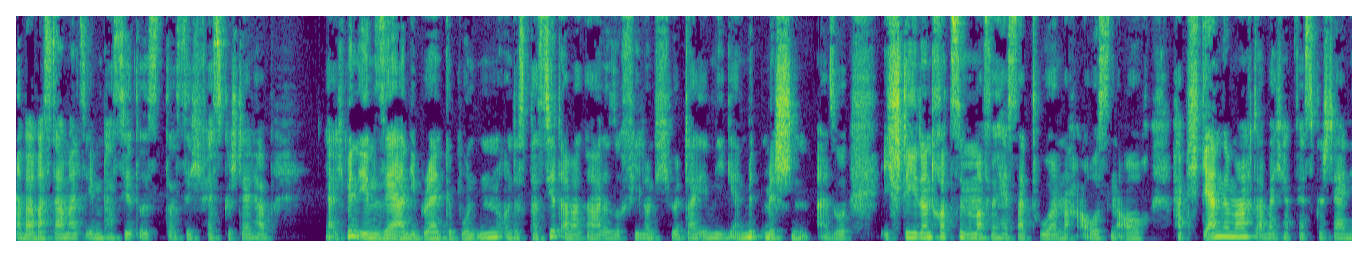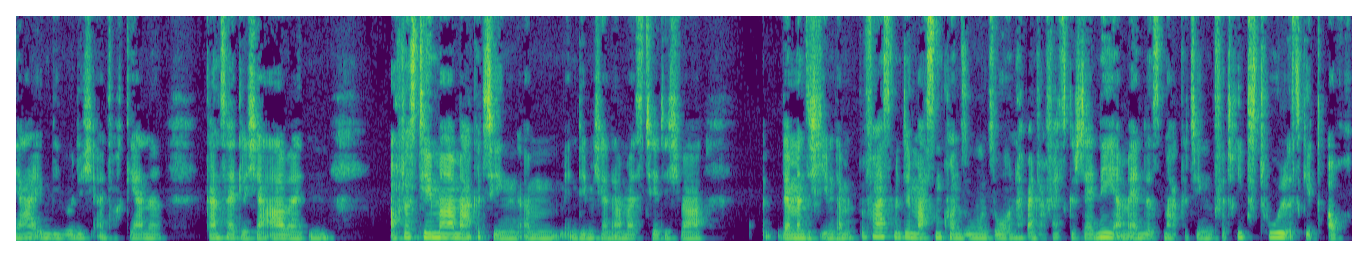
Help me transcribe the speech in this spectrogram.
Aber was damals eben passiert ist, dass ich festgestellt habe, ja, ich bin eben sehr an die Brand gebunden und es passiert aber gerade so viel und ich würde da irgendwie gern mitmischen. Also ich stehe dann trotzdem immer für Hess Natur nach außen auch. Habe ich gern gemacht, aber ich habe festgestellt, ja, irgendwie würde ich einfach gerne ganzheitlicher arbeiten. Auch das Thema Marketing, ähm, in dem ich ja damals tätig war, wenn man sich eben damit befasst, mit dem Massenkonsum und so und habe einfach festgestellt, nee, am Ende ist Marketing ein Vertriebstool. Es geht auch,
